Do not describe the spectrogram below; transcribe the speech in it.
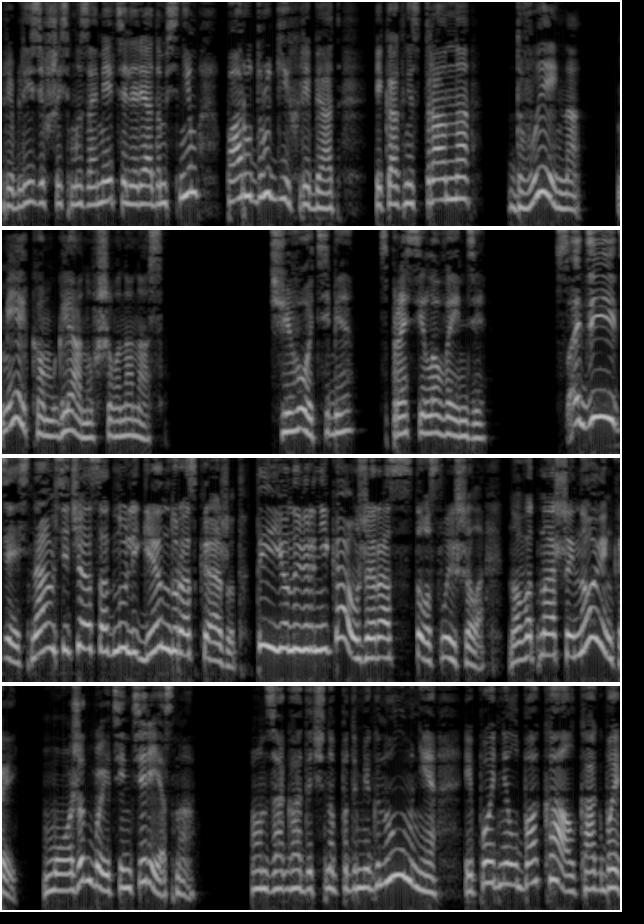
Приблизившись, мы заметили рядом с ним пару других ребят и, как ни странно, Двейна, мельком глянувшего на нас. «Чего тебе?» — спросила Венди. «Садитесь, нам сейчас одну легенду расскажут. Ты ее наверняка уже раз сто слышала, но вот нашей новенькой может быть интересно». Он загадочно подмигнул мне и поднял бокал, как бы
